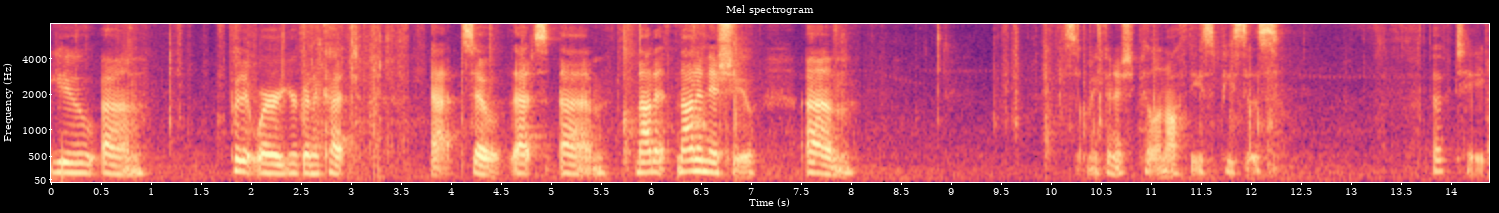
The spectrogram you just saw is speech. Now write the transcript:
you um, put it where you're going to cut at. So that's not, a, not an issue. so let me finish peeling off these pieces of tape.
